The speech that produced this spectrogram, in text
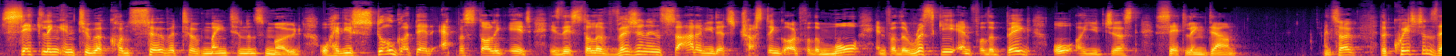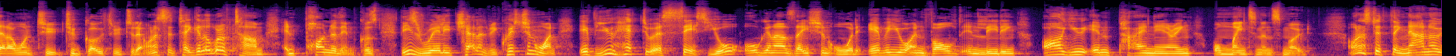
settling into a conservative maintenance mode or have you still got that apostolic edge? Is there still a vision inside of you that's trusting God for the more and for the risky and for the big? Or are you just settling down? And so the questions that I want to, to go through today, I want us to take a little bit of time and ponder them because these really challenge me. Question one, if you had to assess your organization or whatever you are involved in leading, are you in pioneering or maintenance mode? I want us to think. Now, I know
